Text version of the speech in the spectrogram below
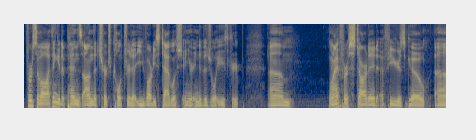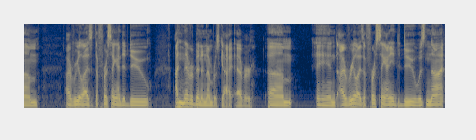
first of all, I think it depends on the church culture that you've already established in your individual youth group. Um, when I first started a few years ago, um, I realized that the first thing I had to do. I've never been a numbers guy ever, um, and I realized the first thing I needed to do was not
